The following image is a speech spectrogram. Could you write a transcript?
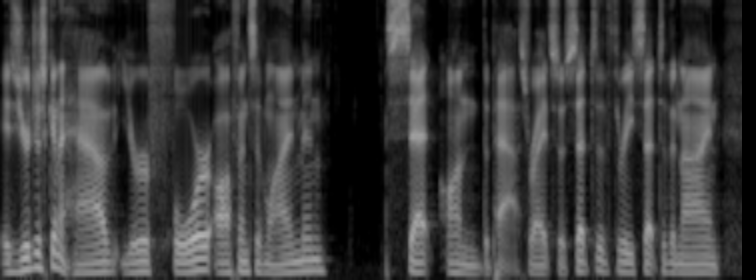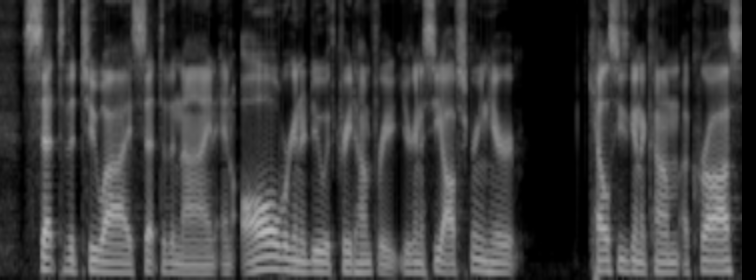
is you're just going to have your four offensive linemen set on the pass, right? So, set to the three, set to the nine, set to the two eye, set to the nine. And all we're going to do with Creed Humphrey, you're going to see off screen here. Kelce's going to come across,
